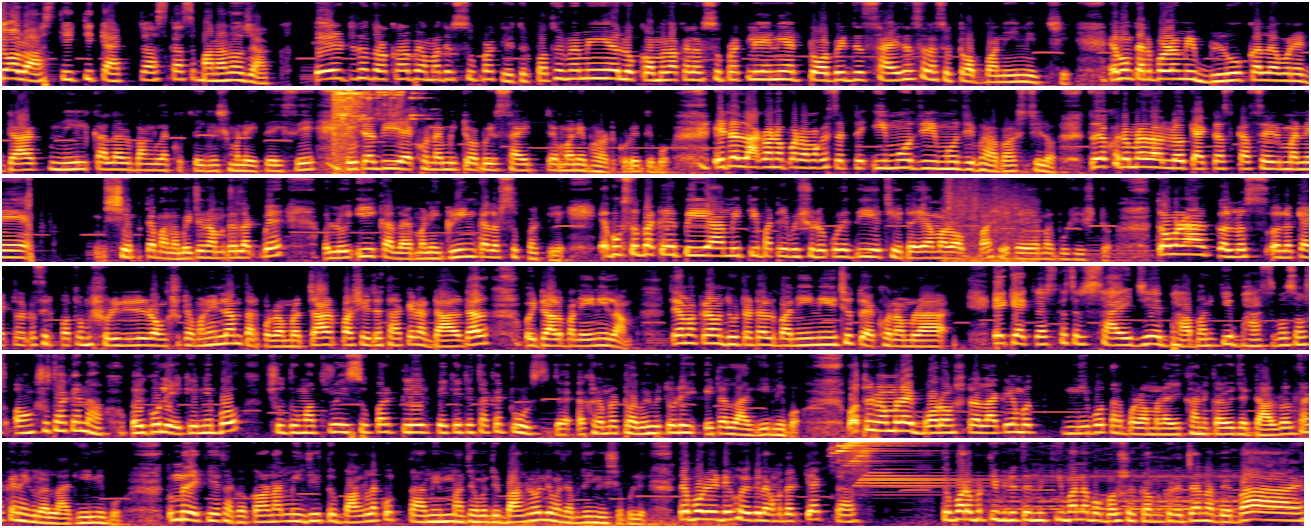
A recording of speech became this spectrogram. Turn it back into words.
চলো, আজকে একটি ক্যাকটাস গাছ বানানো যাক। এর জন্য দরকার হবে আমাদের সুপার ক্লে তো প্রথমে আমি এলো কমলা কালার সুপার ক্লে নিয়ে টবের যে সাইজ আছে না, সে টব বানিয়ে নিচ্ছি। এবং তারপর আমি ব্লু কালার মানে ডার্ক নীল কালার বাংলা করতে ইংলিশ মানে এটাইছে এটা দিয়ে এখন আমি টবের সাইডটা মানে ভরাট করে দেবো। এটা লাগানোর পর আমার কাছে একটা ইমোজি ইমোজি ভাব আসছিল। তো এখন আমরা ক্যাকটাস গাছের মানে শেপটা বানাবো জন্য আমাদের লাগবে হলো ই কালার মানে গ্রিন কালার সুপার ক্লে এবং সুপার ক্লে পেয়ে আমি টিপা টিপে শুরু করে দিয়েছি, এটাই আমার অভ্যাস, এটাই আমার বৈশিষ্ট্য। তো আমরা ক্যারেক্টার গাছের প্রথম শরীরের অংশটা বানিয়ে নিলাম, তারপর আমরা চারপাশে যে থাকে না ডাল ডাল, ওই ডাল বানিয়ে নিলাম। তো আমাকে আমরা দুটো ডাল বানিয়ে নিয়েছি, তো এখন আমরা এই ক্যাকটাস গাছের সাইজে ভা মানে কি ভাস ভাস অংশ থাকে না, ওইগুলো এঁকে নেব। শুধুমাত্র এই সুপার ক্লের প্যাকেটে থাকে টুলস এখন আমরা টবের ভিতরে এটা লাগিয়ে নেব। প্রথমে আমরা এই বড় অংশটা লাগিয়ে নিব, তারপর আমরা এখানকার ওই যে ডাল ডাল থাকে না, এগুলো লাগিয়ে নিব। তোমরা দেখিয়ে থাকো, কারণ আমি যেহেতু বাংলা করতাম আমি মাঝে মাঝে বাংলা বলি, মাঝে মাঝে ইংলিশে বলি। তারপর রেডি হয়ে গেলে আমাদের ক্যাকটাস তো পরবর্তী ভিডিওতে আমি কি বানাবো, অবশ্যই কমেন্ট করে জানাবে। বাই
